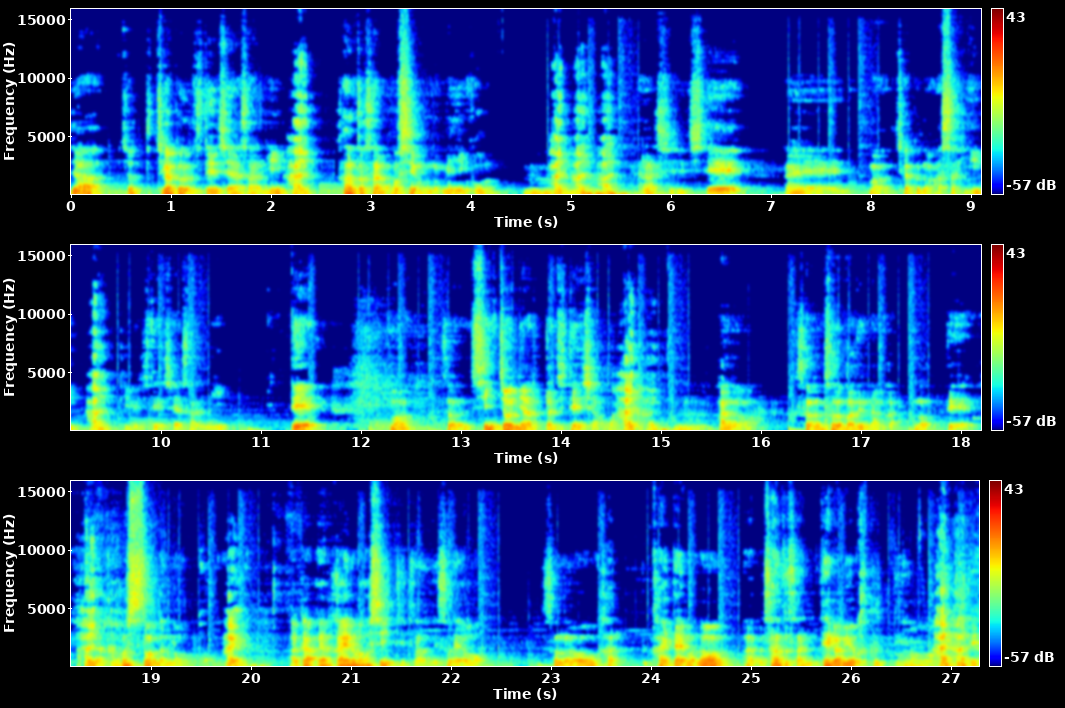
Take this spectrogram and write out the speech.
じゃあ、ちょっと近くの自転車屋さんに、はい。サンタさんが欲しいものを見に行こううんはいはいはい。話して、えー、まあ、近くの朝日はい。っていう自転車屋さんに行って、まあ、その身長に合った自転車を、はいはい。うんあの、そのその場でなんか乗って、はいなんか欲しそうなの、はい。赤赤色欲しいって言ってたんで、それを、その、か買いたいものをあのサンタさんに手紙を書くって言っていはいはい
